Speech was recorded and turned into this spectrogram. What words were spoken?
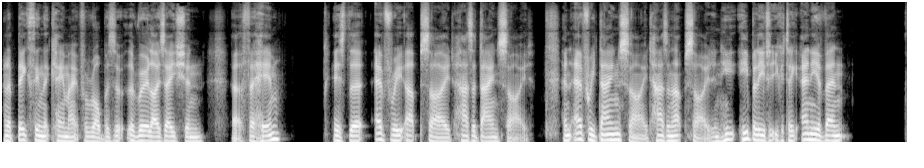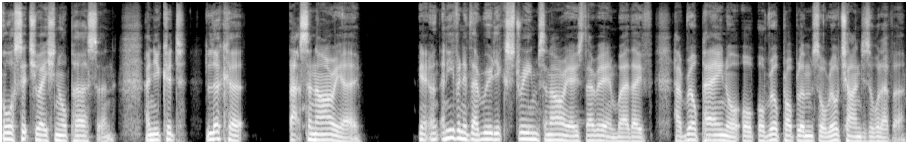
and a big thing that came out for Rob was the realization uh, for him is that every upside has a downside, and every downside has an upside. And he he believes that you could take any event or situation or person, and you could look at that scenario you know, and even if they're really extreme scenarios they're in where they've had real pain or, or, or real problems or real challenges or whatever.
